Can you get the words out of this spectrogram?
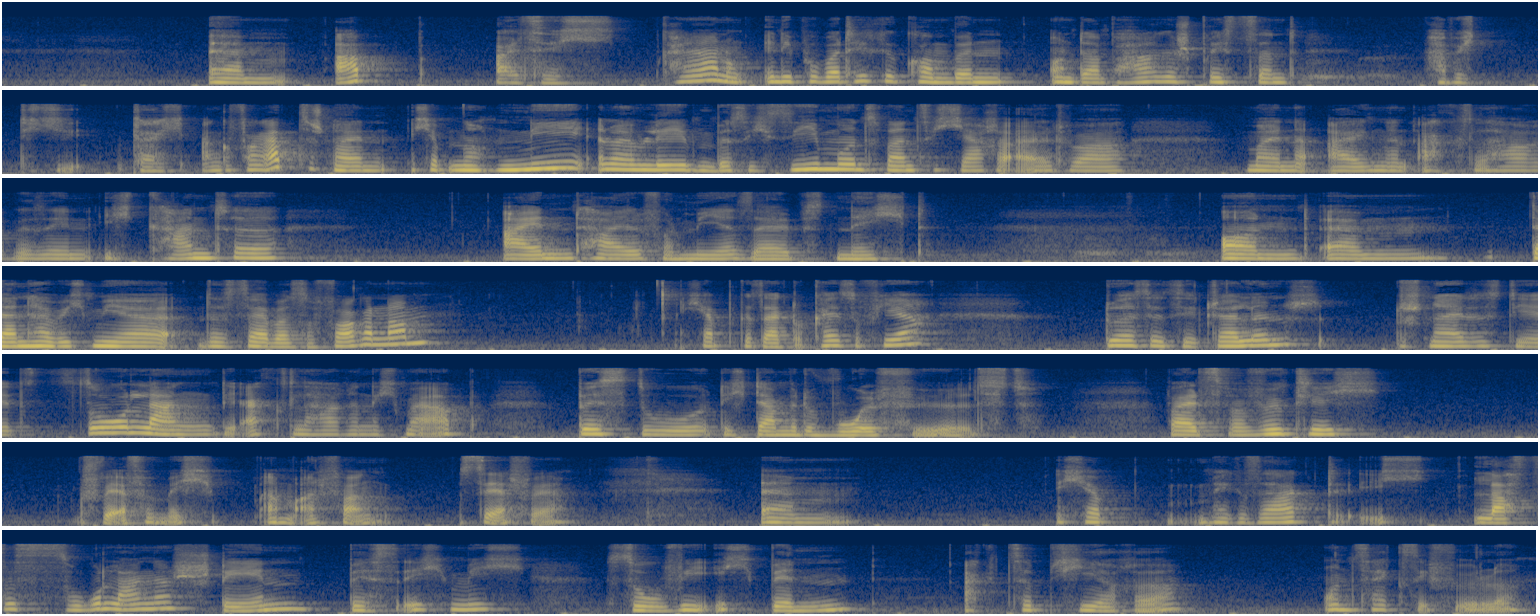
Ähm, ab als ich keine Ahnung, in die Pubertät gekommen bin und da ein paar Haare gespritzt sind, habe ich die gleich angefangen abzuschneiden. Ich habe noch nie in meinem Leben, bis ich 27 Jahre alt war, meine eigenen Achselhaare gesehen. Ich kannte einen Teil von mir selbst nicht. Und ähm, dann habe ich mir das selber so vorgenommen. Ich habe gesagt, okay, Sophia, du hast jetzt die Challenge, du schneidest dir jetzt so lang die Achselhaare nicht mehr ab, bis du dich damit wohlfühlst. Weil es war wirklich schwer für mich am Anfang, sehr schwer. Ähm, ich habe mir gesagt, ich lasse es so lange stehen, bis ich mich so wie ich bin akzeptiere und sexy fühle.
